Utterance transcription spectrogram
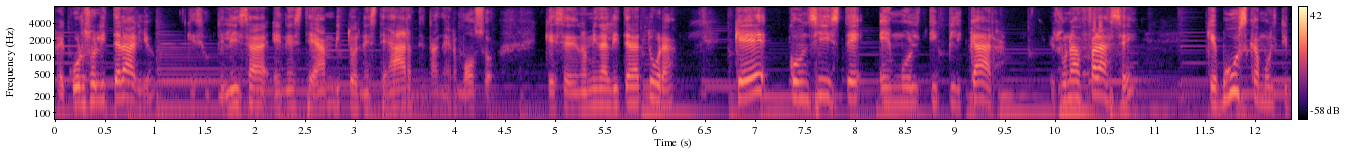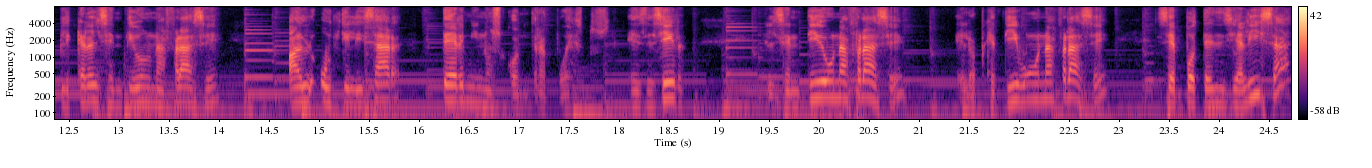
recurso literario que se utiliza en este ámbito, en este arte tan hermoso que se denomina literatura, que consiste en multiplicar. Es una frase que busca multiplicar el sentido de una frase al utilizar términos contrapuestos. Es decir, el sentido de una frase, el objetivo de una frase, se potencializa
